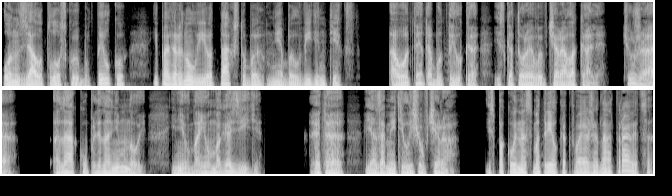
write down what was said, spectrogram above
Он взял плоскую бутылку и повернул ее так, чтобы мне был виден текст. А вот эта бутылка, из которой вы вчера локали, чужая. Она куплена не мной и не в моем магазине. Это я заметил еще вчера и спокойно смотрел, как твоя жена отравится?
